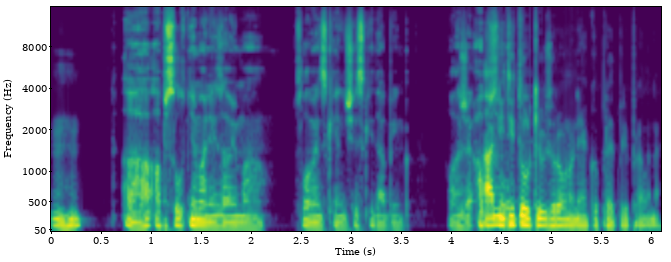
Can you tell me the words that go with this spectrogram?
Uh-huh. A absolútne ma nezaujíma slovenský ani český dubbing. Ale že absolútne... Ani titulky už rovno nejako predpripravené.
